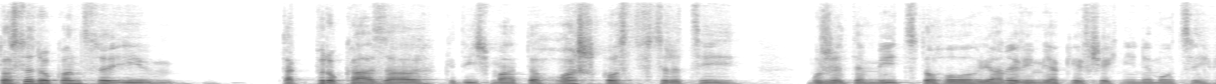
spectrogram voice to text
To se dokonce i tak prokázal, když máte hořkost v srdci, můžete mít z toho, já nevím, jaké všechny nemoci,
